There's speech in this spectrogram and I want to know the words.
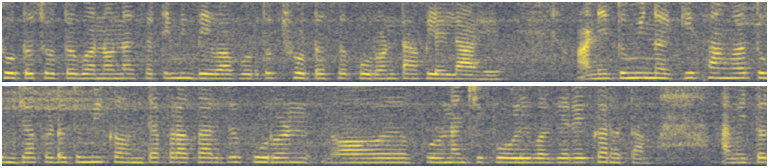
छोटं छोटं बनवण्यासाठी मी देवापुरतं छोटंसं पुरण टाकलेलं आहे. आणि तुम्ही नक्की सांगा तुमच्याकडं तुम्ही कोणत्या प्रकारचं पुरण पुरणाची पोळी वगैरे करता. आम्ही तर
